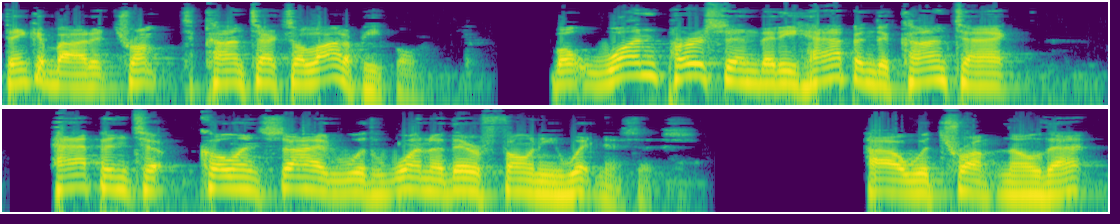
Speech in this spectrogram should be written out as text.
think about it, Trump contacts a lot of people. But one person that he happened to contact happened to coincide with one of their phony witnesses. How would Trump know that?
